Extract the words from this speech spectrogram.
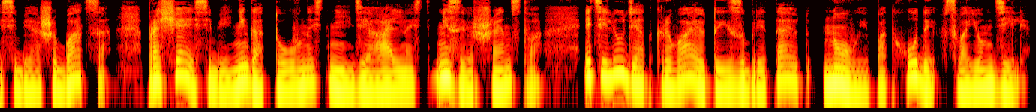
себе ошибаться, прощая себе неготовность, неидеальность, несовершенство, эти люди открывают и изобретают новые подходы в своем деле.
